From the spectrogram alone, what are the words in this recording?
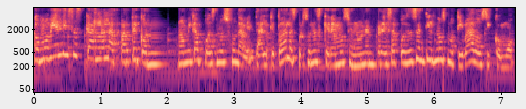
Como bien dices, Carla, la parte económica pues no es fundamental. Lo que todas las personas queremos en una empresa pues es sentirnos motivados y como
